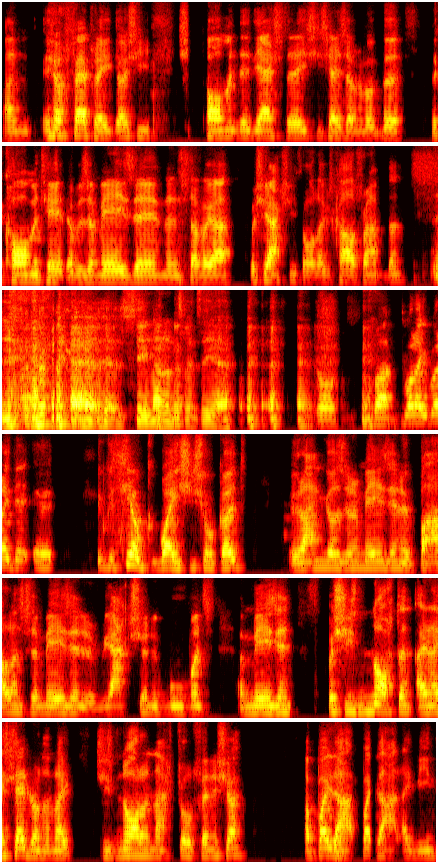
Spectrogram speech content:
and you know, fair play to her. She she commented yesterday. She said something about the the commentator was amazing and stuff like that. But she actually thought I was Carl Frampton. yeah, seen that on Twitter, yeah. So, but what I what I did, uh, you can see how why she's so good. Her angles are amazing. Her balance is amazing. Her reaction and movements amazing. But she's not, an, and I said on the night, she's not a natural finisher. And by that, by that I mean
